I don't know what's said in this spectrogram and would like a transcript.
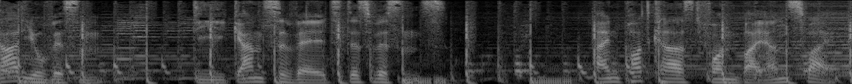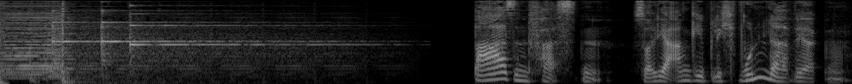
Radiowissen. Die ganze Welt des Wissens. Ein Podcast von Bayern 2. Basenfasten soll ja angeblich Wunder wirken.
